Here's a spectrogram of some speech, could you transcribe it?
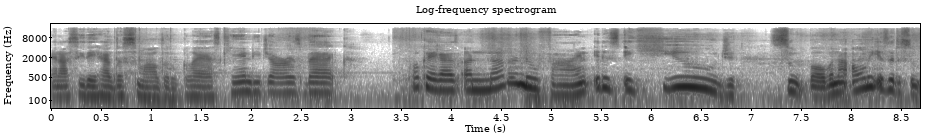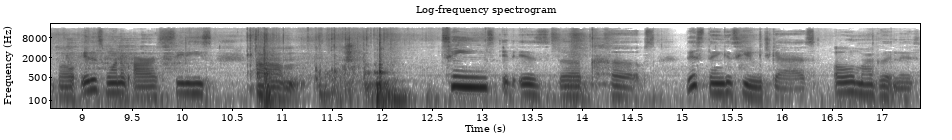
And I see they have the small little glass candy jars back. Okay, guys, another new find. It is a huge soup bowl. But not only is it a soup bowl, it is one of our city's um, teams. It is the Cubs. This thing is huge, guys. Oh my goodness.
